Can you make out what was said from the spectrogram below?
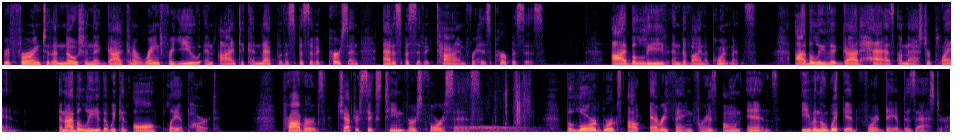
referring to the notion that God can arrange for you and I to connect with a specific person at a specific time for his purposes. I believe in divine appointments. I believe that God has a master plan and I believe that we can all play a part. Proverbs chapter 16 verse 4 says, "The Lord works out everything for his own ends, even the wicked for a day of disaster."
